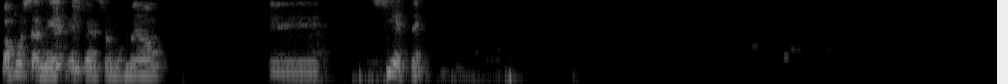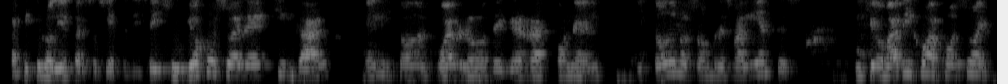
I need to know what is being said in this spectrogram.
Vamos a leer el verso número 7. Eh, capítulo 10, verso 7. Dice, y subió Josué de Gilgal, él y todo el pueblo de guerra con él, y todos los hombres valientes. Y Jehová dijo a Josué,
